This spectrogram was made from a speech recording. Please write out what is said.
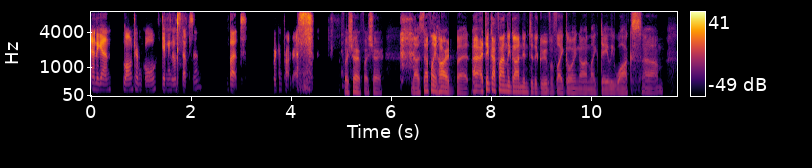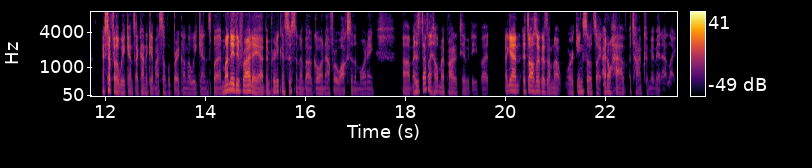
and again, long term goal, getting those steps in, but work in progress. For sure, for sure. No, it's definitely hard, but I, I think I finally gotten into the groove of like going on like daily walks. Um, except for the weekends, I kind of get myself a break on the weekends. But Monday through Friday, I've been pretty consistent about going out for walks in the morning, um, and it's definitely helped my productivity. But again, it's also because I'm not working, so it's like I don't have a time commitment at like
